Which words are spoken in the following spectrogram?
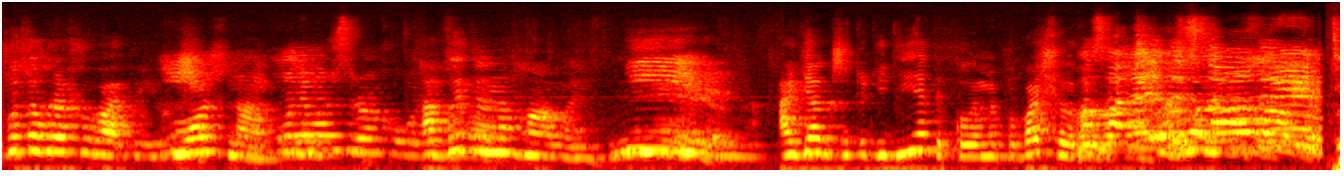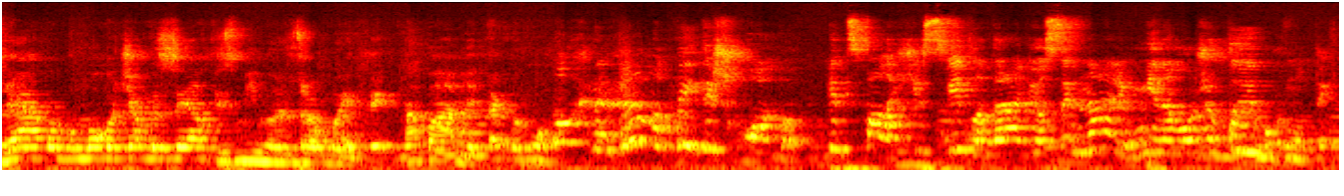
Фотографувати їх можна? Вони можуть зрахувати. А бити ногами? Ні. А як же тоді діяти, коли ми побачили вибух? Треба було хоча б селфі з міною зробити. На пам'ять, так би мовити. Неграмотний йти шкоду. Від спалахів світла та радіосигналів міна може вибухнути.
